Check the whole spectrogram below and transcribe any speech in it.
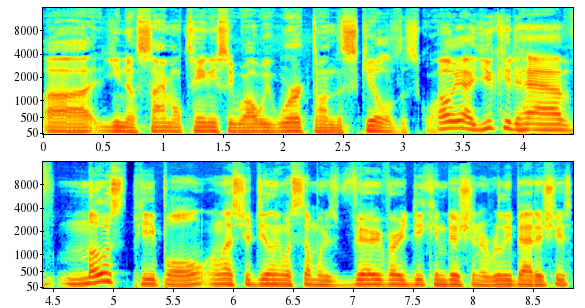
uh, you know, simultaneously while we worked on the skill of the squat. Oh, yeah. You could have most people, unless you're dealing with someone who's very, very deconditioned or really bad issues,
